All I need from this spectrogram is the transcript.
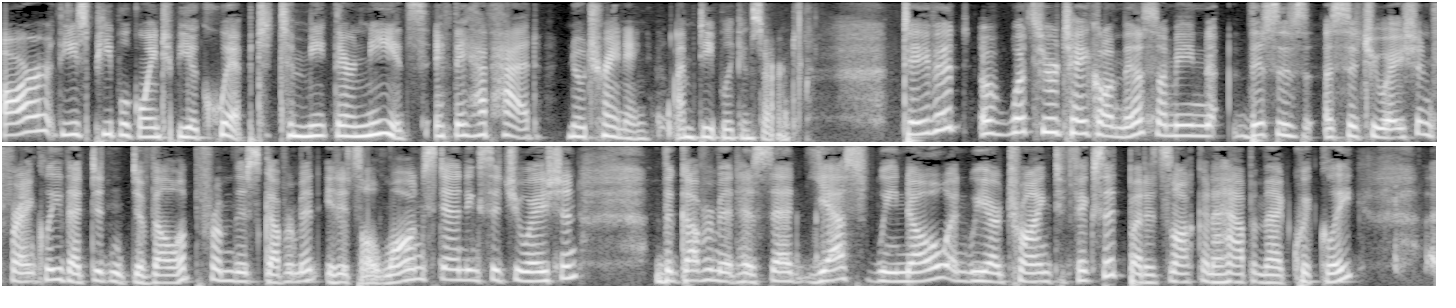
Are these people going to be equipped to meet their needs if they have had no training? I'm deeply concerned. David, uh, what's your take on this? I mean, this is a situation, frankly, that didn't develop from this government. It's a long-standing situation. The government has said, yes, we know and we are trying to fix it, but it's not going to happen that quickly. Uh,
